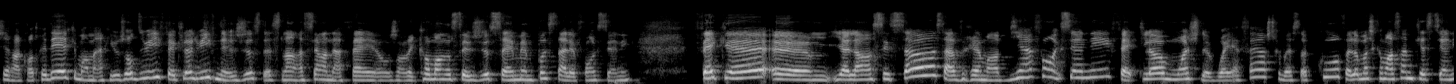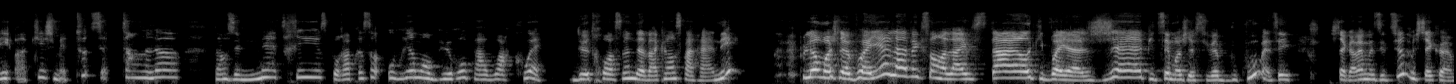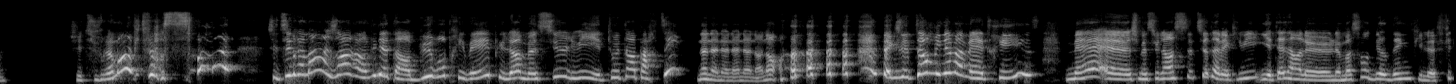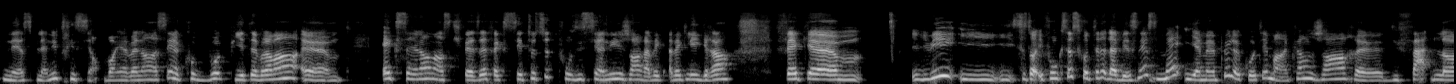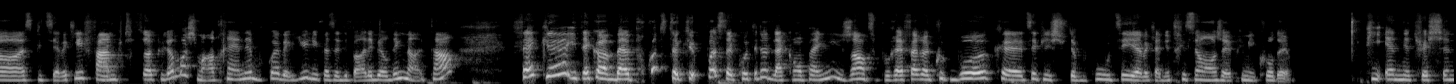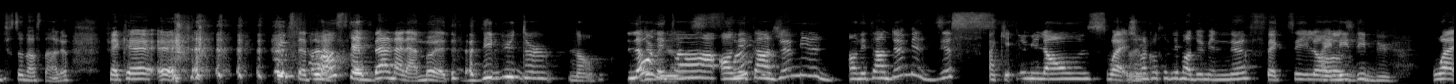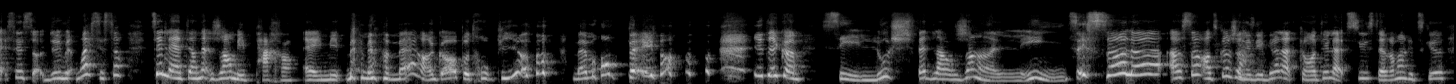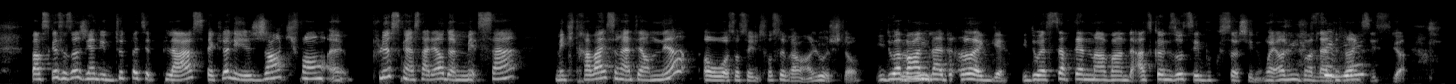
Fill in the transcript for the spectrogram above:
j'ai rencontré Dave, qui est mon mari aujourd'hui. Fait que là, lui, il venait juste de se lancer en affaires. Genre, il commençait juste, il savait même pas si ça allait fonctionner. Fait que euh, il a lancé ça, ça a vraiment bien fonctionné. Fait que là, moi, je le voyais faire, je trouvais ça cool. Fait là, moi, je commençais à me questionner, OK, je mets tout ce temps-là dans une maîtrise pour après ça ouvrir mon bureau pour avoir quoi? Deux, trois semaines de vacances par année? Puis là, moi, je le voyais là avec son lifestyle, qui voyageait. Puis, tu sais, moi, je le suivais beaucoup, mais tu sais, j'étais quand même aux études, mais j'étais comme, j'ai-tu vraiment envie de faire ça, J'ai-tu vraiment, genre, envie d'être en bureau privé? Puis là, monsieur, lui, est tout le temps parti? Non, non, non, non, non, non, non. fait que j'ai terminé ma maîtrise, mais euh, je me suis lancée tout de suite avec lui. Il était dans le, muscle building, puis le fitness, puis la nutrition. Bon, il avait lancé un cookbook, puis il était vraiment euh, excellent dans ce qu'il faisait. Fait que c'est tout de suite positionné, genre, avec, avec les grands. Fait que euh, lui, il, il, faut que ça ce côté de la business, mais il aime un peu le côté manquant, genre euh, du fat loss, puis avec les femmes, puis tout ça. Puis là, moi, je m'entraînais beaucoup avec lui. Il faisait des bodybuilding dans le temps. Fait qu'il était comme, ben, pourquoi tu t'occupes pas de ce côté-là de la compagnie? Genre, tu pourrais faire un cookbook, euh, tu sais, puis je suis beaucoup, tu sais, avec la nutrition, j'avais pris mes cours de PM Nutrition, tout ça dans ce temps-là. Fait que, euh, c'était ban à la mode. Début 2, non. Là, on est, en, on, est en 2000, on est en 2010, 2011. Ouais, j'ai rencontré Dave en 2009. Fait que, tu sais, là. les débuts. Ouais, c'est ça. Ouais, c'est ça. Tu sais, l'Internet, genre mes parents, hey, mes... ma mère encore, pas trop pire, mais mon père, il était comme, c'est louche, fais de l'argent en ligne. C'est ça, là. Ah, ça, en tout cas, j'en ai des belles à te compter là-dessus. C'était vraiment ridicule. Parce que c'est ça, je viens d'une toute petite place. Fait que là, les gens qui font euh, plus qu'un salaire de médecin, mais qui travaille sur Internet, oh, ça, c'est, vraiment louche, là. Il doit vendre de la drogue. Il doit certainement vendre... En tout cas, nous autres, c'est beaucoup ça chez nous. Ouais, lui, il vend de la drogue, c'est sûr.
